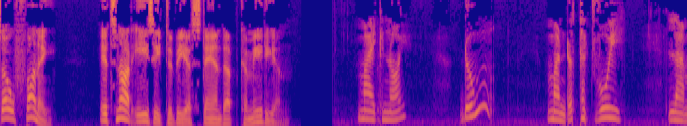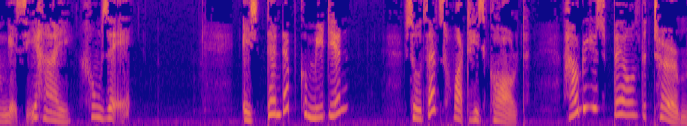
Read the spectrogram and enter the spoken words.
so funny. It's not easy to be a stand-up comedian. Mike nói, đúng, màn đó thật vui, làm nghệ sĩ hài không dễ. A stand-up comedian? So that's what he's called. How do you spell the term?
